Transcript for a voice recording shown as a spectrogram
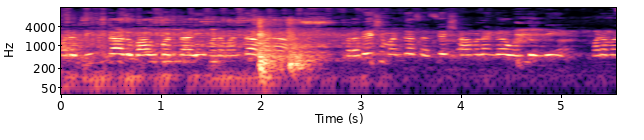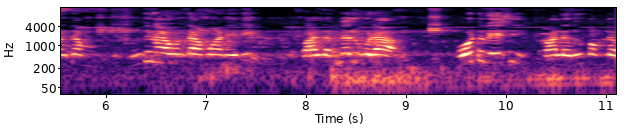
మన జీవితాలు బాగుపడతాయి మనమంతా మన ప్రదేశం అంతా సస్యశ్యామలంగా ఉంటుంది మనమంతా ముందుగా ఉంటాము అనేది వాళ్ళందరూ కూడా ఓటు వేసి వాళ్ళ రూపంలో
